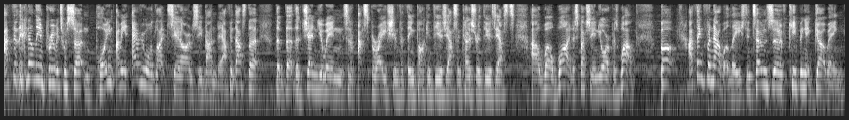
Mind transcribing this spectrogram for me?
I think they can only improve it to a certain point. I mean, everyone would like to see an RMC Bandit. I think that's the the, the, the genuine sort of aspiration for theme park enthusiasts and coaster enthusiasts uh, worldwide, especially in Europe as well. But I think for now at least, in terms of keeping it going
